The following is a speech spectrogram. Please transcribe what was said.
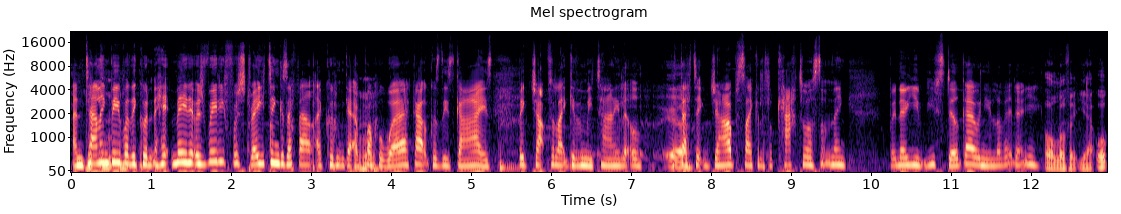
and telling people they couldn't hit me, and it was really frustrating because I felt I couldn't get a proper uh-huh. workout because these guys, big chaps, are like giving me tiny little pathetic jabs, like a little cat or something. But no, you you still go and you love it, don't you? I love it. Yeah. Oh,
